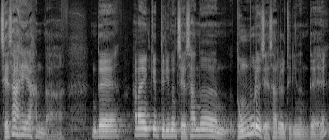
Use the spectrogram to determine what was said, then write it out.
제사해야 한다. 근데 하나님께 드리는 제사는 동물의 제사를 드리는데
